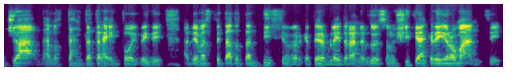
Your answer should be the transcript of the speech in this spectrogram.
già dall'83 in poi, quindi abbiamo aspettato tantissimo per capire Blade Runner 2, sono usciti anche dei romanzi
